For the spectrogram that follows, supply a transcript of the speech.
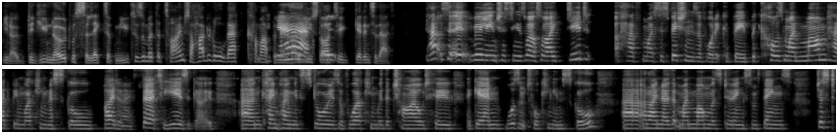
you know, did you know it was selective mutism at the time? So how did all that come up? And yeah, then how did you start to get into that? That's really interesting as well. So I did have my suspicions of what it could be because my mum had been working in a school, I don't know, 30 years ago, and came home with stories of working with a child who, again, wasn't talking in school. Uh, and I know that my mum was doing some things just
